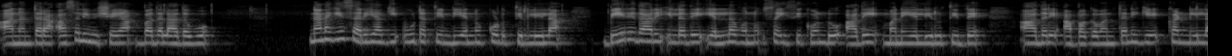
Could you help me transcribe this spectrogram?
ಆನಂತರ ಅಸಲಿ ವಿಷಯ ಬದಲಾದವು. ನನಗೆ ಸರಿಯಾಗಿ ಊಟ ತಿಂಡಿಯನ್ನು ಕೊಡುತ್ತಿರಲಿಲ್ಲ. ಬೇರೆ ದಾರಿ ಇಲ್ಲದೆ ಎಲ್ಲವನ್ನು ಸಹಿಸಿಕೊಂಡು ಅದೇ ಮನೆಯಲ್ಲಿರುತ್ತಿದ್ದೆ. ಆದರೆ ಆ ಭಗವಂತನಿಗೆ ಕಣ್ಣಿಲ್ಲ.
